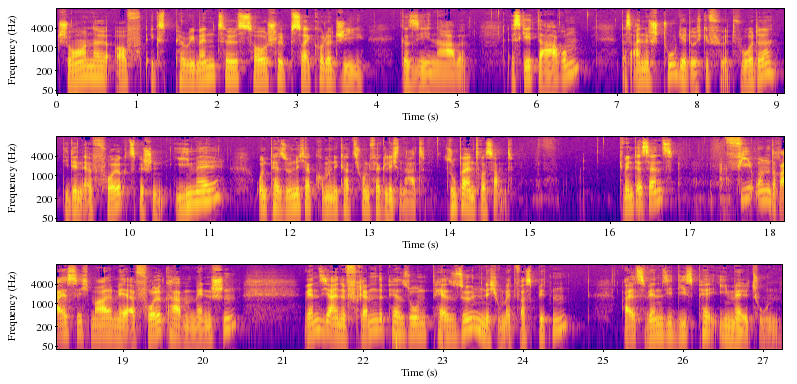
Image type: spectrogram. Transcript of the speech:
Journal of Experimental Social Psychology gesehen habe. Es geht darum, dass eine Studie durchgeführt wurde, die den Erfolg zwischen E-Mail und persönlicher Kommunikation verglichen hat. Super interessant. Quintessenz? 34 mal mehr Erfolg haben Menschen, wenn sie eine fremde Person persönlich um etwas bitten, als wenn sie dies per E-Mail tun.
